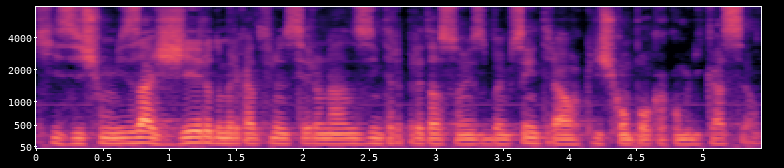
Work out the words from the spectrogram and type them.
que existe um exagero do mercado financeiro nas interpretações do Banco Central, criticou um pouco a comunicação.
